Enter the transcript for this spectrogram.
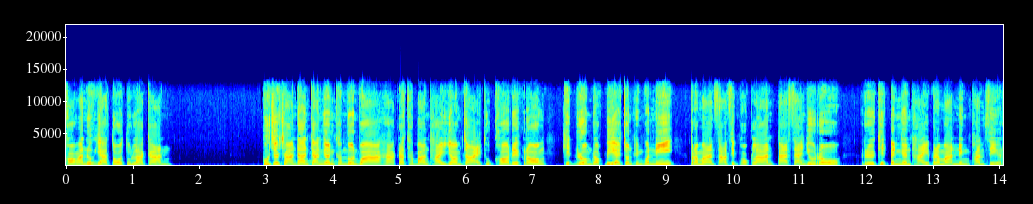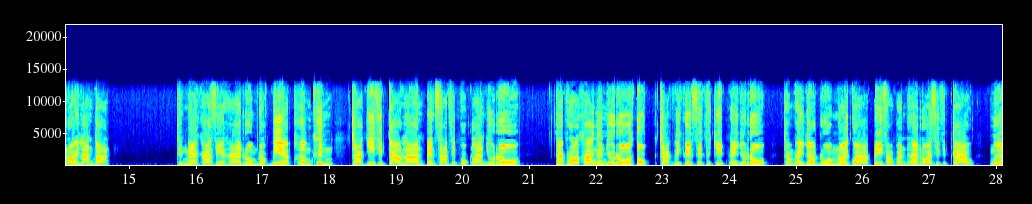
ของอนุญาโตตุลาการ ผู้เชี่ยวชาญด้านการเงินคำนวณว่าหากรัฐบาลไทยยอมจ่ายทุกข้อเรียกร้อง คิดรวมดอกเบี้ยจนถึงวันนี้ประมาณ 36 ล้าน8แสนยูโร หรือคิดเป็นเงินไทยประมาณ 1,400 ล้านบาท ถึงแม้ค่าเสียหายรวมดอกเบี้ยเพิ่มขึ้นจาก 29 ล้านเป็น 36 ล้านยูโร แต่เพราะค่าเงินยูโรตกจากวิกฤตเศรษฐกิจในยุโรปทำให้ยอดรวมน้อยกว่าปี 2549 เมื่อ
